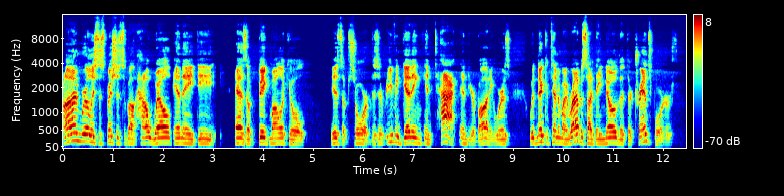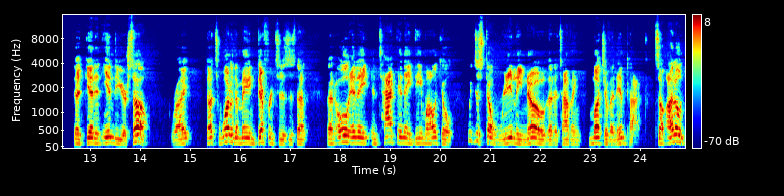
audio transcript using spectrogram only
I'm really suspicious about how well NAD as a big molecule is absorbed. Is it even getting intact into your body? Whereas with nicotinamide riboside, they know that they're transporters that get it into your cell, right? That's one of the main differences is that that old NA, intact NAD molecule, we just don't really know that it's having much of an impact. So I don't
